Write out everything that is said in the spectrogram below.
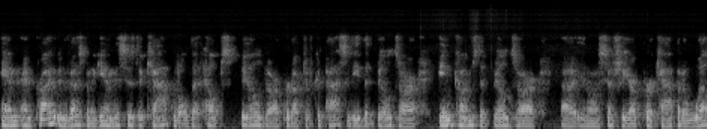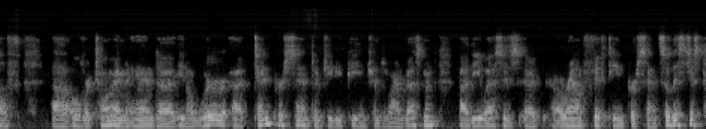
And and private investment again, this is the capital that helps build our productive capacity, that builds our incomes, that builds our uh, you know essentially our per capita wealth. uh, over time. And, uh, you know, we're at 10% of GDP in terms of our investment. Uh, the US is uh, around 15%. So this just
